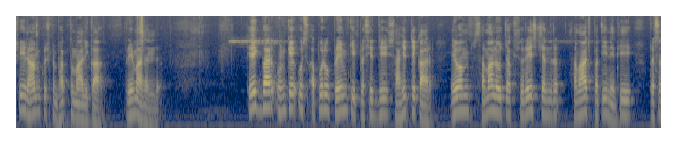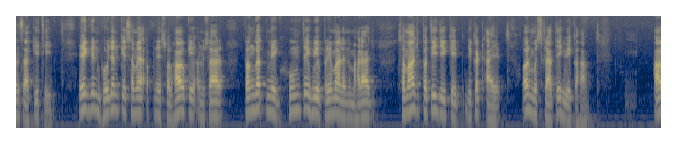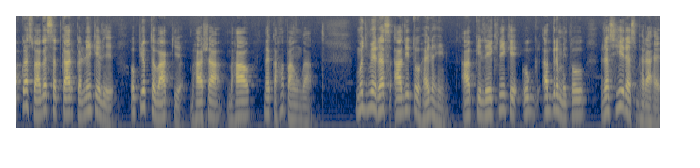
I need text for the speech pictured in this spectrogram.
श्री रामकृष्ण भक्त मालिका प्रेमानंद। एक बार उनके उस अपूर्व प्रेम की प्रसिद्धि साहित्यकार एवं समालोचक सुरेश चंद्र समाजपति ने भी प्रशंसा की थी। एक दिन भोजन के समय अपने स्वभाव के अनुसार पंगत में घूमते हुए प्रेमानंद महाराज समाजपति जी के निकट आए और मुस्कुराते हुए कहा, आपका स्वागत सत्कार करने के लिए उपयुक्त वाक्य, भाषा, भाव मैं कहाँ पाऊँगा? मुझमें रस आदि तो है नहीं। आपकी लेखनी के उग्र अग्र में तो रस ही रस भरा है।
